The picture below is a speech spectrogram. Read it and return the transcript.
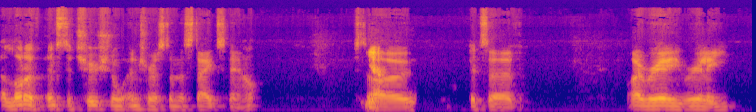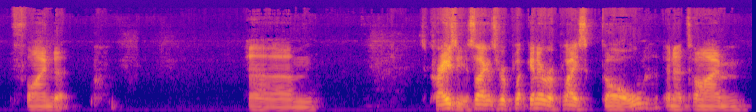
a lot of institutional interest in the states now. So, yeah. it's a I really, really find it um, it's crazy. It's like it's repl- going to replace gold in a time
